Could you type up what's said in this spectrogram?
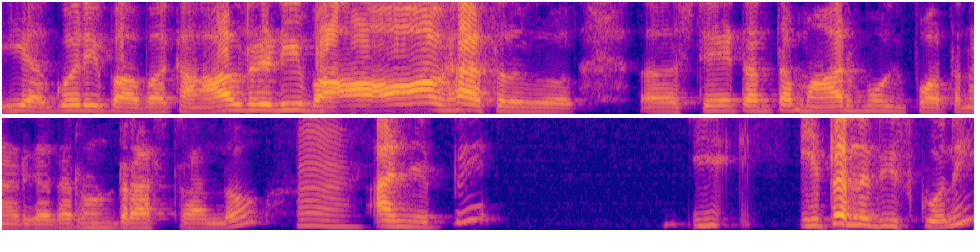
ఈ అఘోరి బాబాకి ఆల్రెడీ బాగా అసలు స్టేట్ అంతా మారుమోగిపోతున్నాడు కదా రెండు రాష్ట్రాల్లో అని చెప్పి ఇతన్ని తీసుకొని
